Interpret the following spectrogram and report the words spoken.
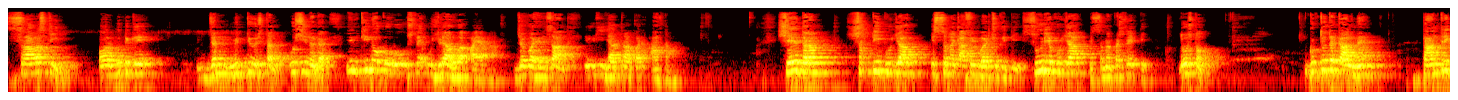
श्रावस्ती और बुद्ध के जन्म मृत्यु स्थल कुशीनगर, इन तीनों को वो उसने उजड़ा हुआ पाया था, जब वह इंसान इनकी यात्रा पर आता। शेर धर्म, शक्ति पूजा इस समय काफ़ी बढ़ चुकी थी, सूर्य पूजा इस समय प्रचलित थी। दोस्तों गुप्तोत्तर काल में तांत्रिक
